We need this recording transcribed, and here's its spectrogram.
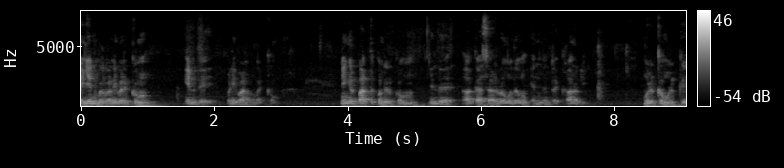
மெய்யன்பர்கள் அனைவருக்கும் எனது பணிவான வணக்கம். நீங்கள் பார்த்து கொண்டிருக்கும் இந்த ஆகாச அருளமுதம் என்கின்ற காணொளி முழுக்க முழுக்க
